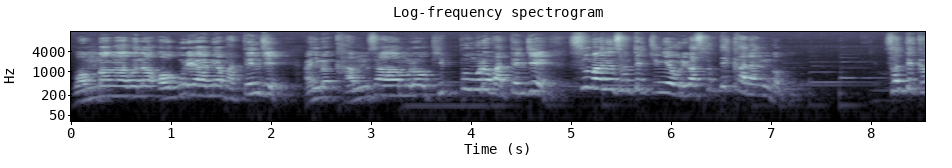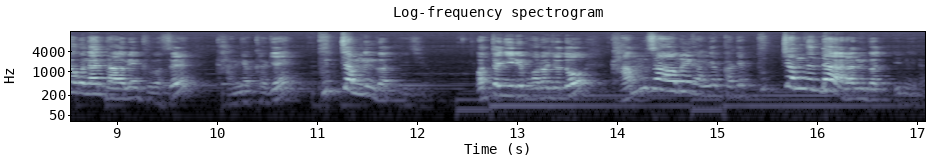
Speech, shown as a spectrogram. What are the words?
원망하거나 억울해하며 받든지 아니면 감사함으로 기쁨으로 받든지 수많은 선택 중에 우리가 선택하라는 겁니다. 선택하고 난 다음엔 그것을 강력하게 붙잡는 것이지요. 어떤 일이 벌어져도 감사함을 강력하게 붙잡는다라는 것입니다.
